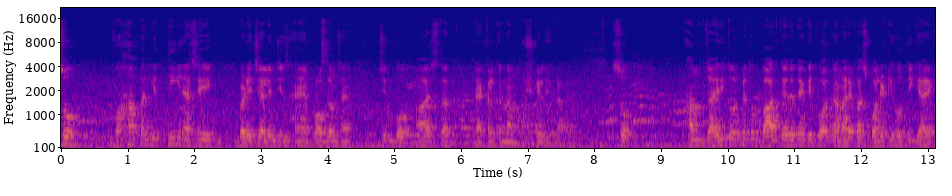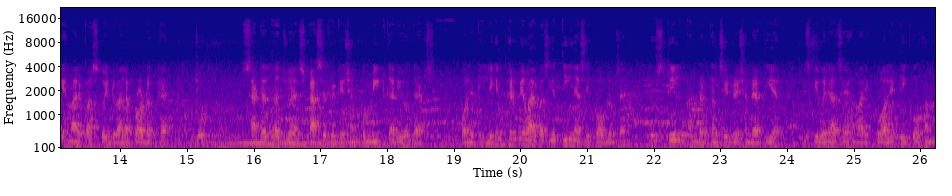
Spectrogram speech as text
सो so, वहाँ पर ये तीन ऐसे एक बड़े चैलेंजेस हैं प्रॉब्लम्स हैं जिनको आज तक टैकल करना मुश्किल लग रहा है। सो so, हम ज़ाहरी तौर पे तो बात कह देते हैं कि हमारे पास क्वालिटी होती क्या है कि हमारे पास कोई डेवलप प्रोडक्ट है जो सेटल जो है स्पेसिफिकेशन को मीट करी हो दैट्स क्वालिटी लेकिन फिर भी हमारे पास ये तीन ऐसी प्रॉब्लम्स हैं जो स्टिल अंडर कंसिड्रेशन रहती है जिसकी वजह से हमारी क्वालिटी को हम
